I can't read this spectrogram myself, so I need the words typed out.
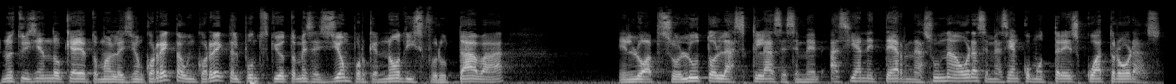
No estoy diciendo que haya tomado la decisión correcta o incorrecta. El punto es que yo tomé esa decisión porque no disfrutaba en lo absoluto las clases. Se me hacían eternas. Una hora se me hacían como tres, cuatro horas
